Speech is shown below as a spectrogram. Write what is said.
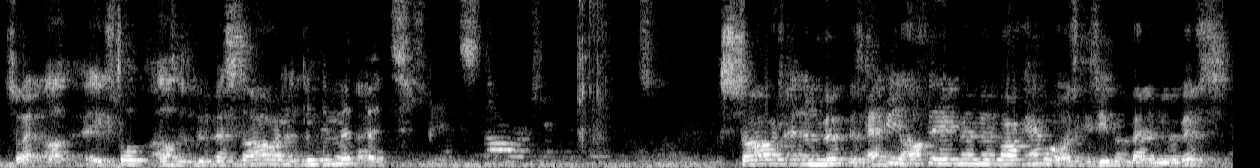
Sorry, als- ik stond als het met Star Wars en De Muppets. Star Wars en de Muppets. Heb je de aflevering met Mark Hamill ooit gezien bij de Muppets?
